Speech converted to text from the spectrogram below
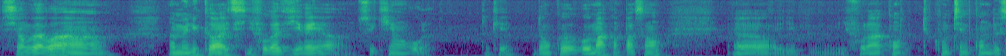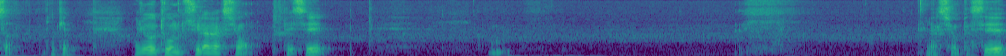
si on veut avoir un, menu correct, il faudra virer ce qui est en haut Ok? Donc, euh, remarque en passant, euh, il faudra qu'on tienne compte de ça. Ok? Je retourne sur la version PC. Version PC.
